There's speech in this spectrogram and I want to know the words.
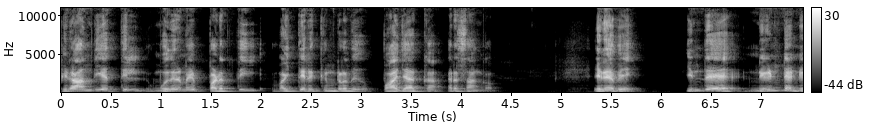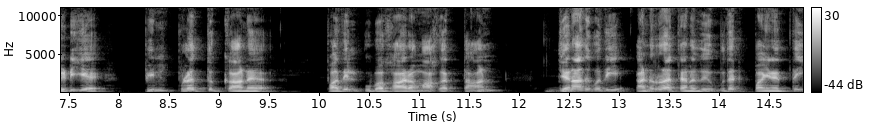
பிராந்தியத்தில் முதன்மைப்படுத்தி வைத்திருக்கின்றது பாஜக அரசாங்கம். எனவே இந்த நீண்ட நெடிய பின்புலத்துக்கான பதில் உபகாரமாகத்தான் ஜனாதிபதி அனுரா தனது முதற் பயணத்தை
